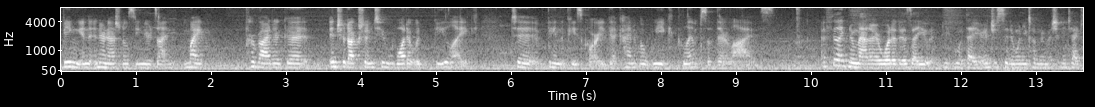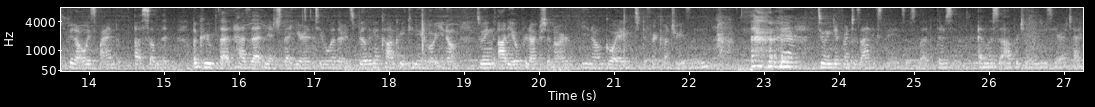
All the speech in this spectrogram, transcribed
being an international senior design, might provide a good introduction to what it would be like to be in the Peace Corps. You get kind of a weak glimpse of their lives. I feel like no matter what it is that you that you're interested in when you come to Michigan Tech, you could always find a, some a group that has that niche that you're into, whether it's building a concrete canoe or you know doing audio production or you know going to different countries and yeah. doing different design experiences. But there's endless opportunities here at Tech.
